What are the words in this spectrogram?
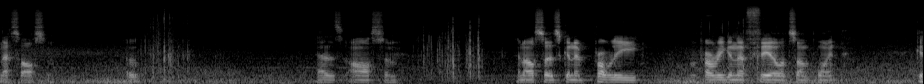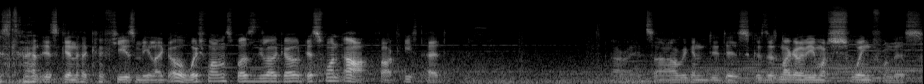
That's awesome. Oh. That is awesome. And also it's gonna probably... I'm probably gonna fail at some point. Because that is gonna confuse me, like, oh, which one am I supposed to let go? This one? Oh, fuck, he's dead. Alright, so how are we gonna do this? Because there's not gonna be much swing from this.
